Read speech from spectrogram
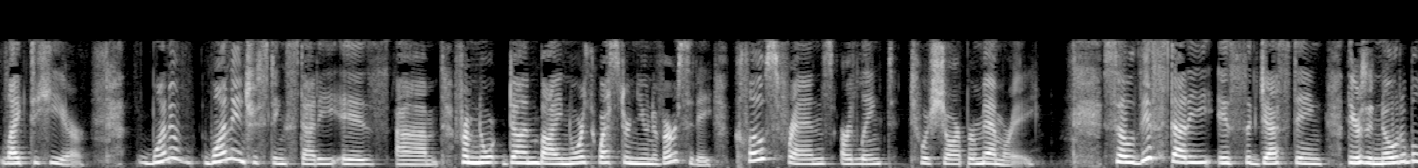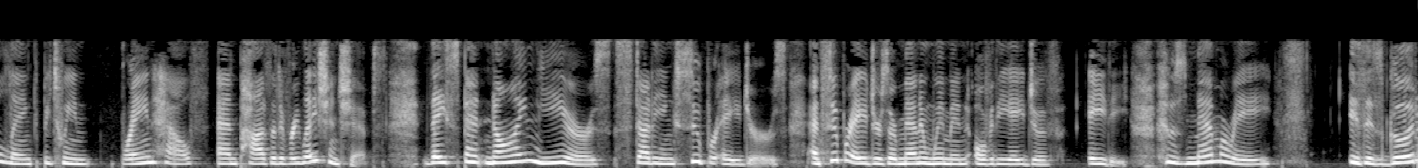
like to hear. One of one interesting study is um, from nor- done by Northwestern University. Close friends are linked to a sharper memory. So this study is suggesting there's a notable link between brain health and positive relationships. They spent nine years studying superagers, and superagers are men and women over the age of 80, whose memory is as good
